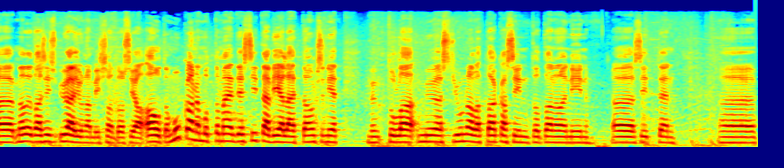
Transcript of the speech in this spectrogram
öö, me otetaan siis yöjuna, missä on tosiaan auto mukana, mutta mä en tiedä sitä vielä, että onko se niin, että me tullaan myös junalla takaisin tota noin niin, öö, sitten öö,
